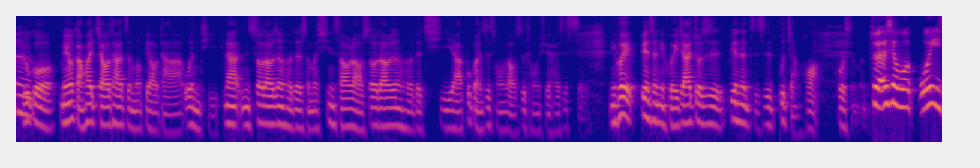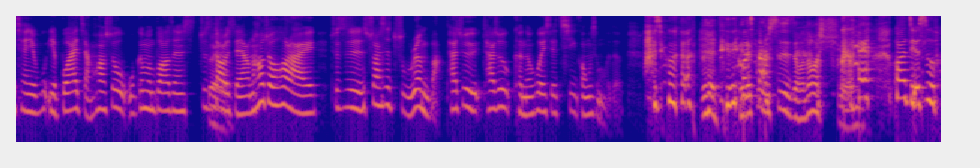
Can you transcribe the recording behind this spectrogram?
如果没有赶快教他怎么表达问题，嗯、那你受到任何的什么性骚扰，受到任何的欺压，不管是从老师、同学还是谁，你会变成你回家。家就是变得只是不讲话或什么的。对，而且我我以前也不也不爱讲话，所以我根本不知道这件事就是到底怎样。然后就后来就是算是主任吧，他就他就可能会一些气功什么的，他就对你的 故事怎么那么玄？快快要结束了，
